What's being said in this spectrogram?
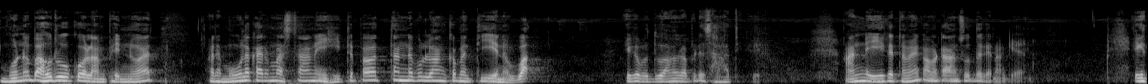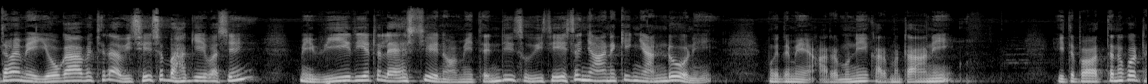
මොන බහුරූකෝලම් පෙන්නුවත් අර මූල කර්මස්ථානයේ හිත පවත්වන්න පුළුවන්කම තියෙනවා. ඒක බුදුහාමර අපිට සාතික අන්න ඒක තමයි කමඨාන් සුද්ධ කරනවා කියන්නේ. ඒක තමයි මේ යෝගාවචර විශේෂ භාගයේ වශයෙන් මේ වීරියට ලෑස්ති වෙනවා. මේ තෙන්දි සුවිශේෂ ඥානකින් යන්න ඕනේ. මොකද මේ අරමුණේ කර්මතානේ හිත පවත්නකොට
